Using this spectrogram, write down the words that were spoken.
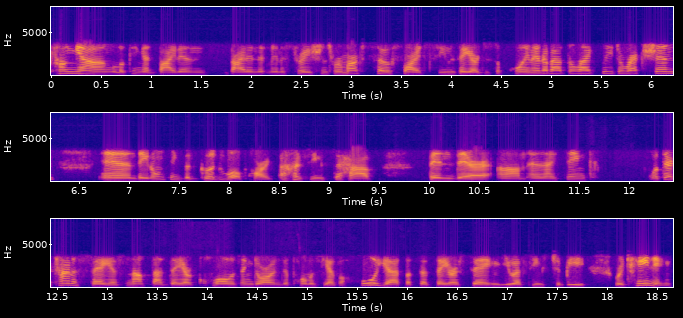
Pyongyang, looking at Biden's Biden administration's remarks so far, it seems they are disappointed about the likely direction, and they don't think the goodwill part seems to have been there. Um, and I think what they're trying to say is not that they are closing door on diplomacy as a whole yet, but that they are saying U.S. seems to be retaining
